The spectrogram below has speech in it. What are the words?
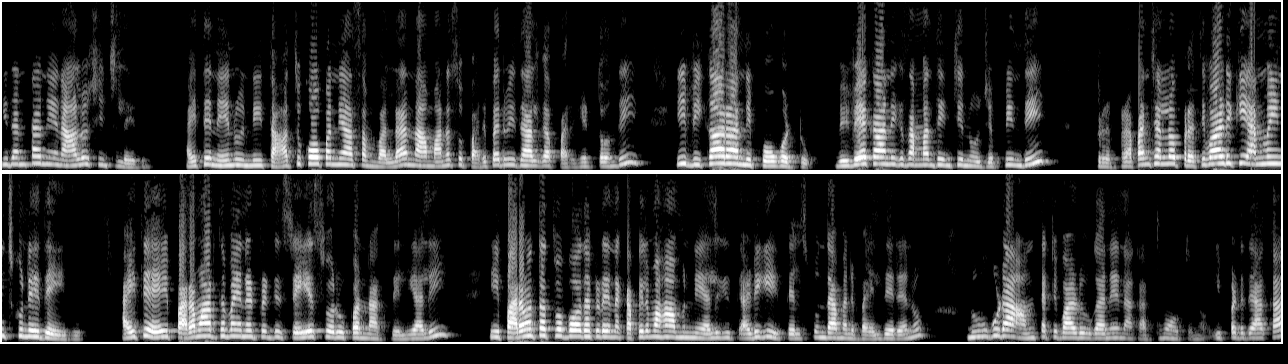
ఇదంతా నేను ఆలోచించలేదు. అయితే నేను నీ తాతుకోపన్యాసం వల్ల నా మనసు పరిపరి విధాలుగా పరిగెడుతోంది. ఈ వికారాన్ని పోగొట్టు. వివేకానికి సంబంధించి నువ్వు చెప్పింది ప్ర- ప్రపంచంలో ప్రతివాడికి అన్వయించుకునేదే ఇది. అయితే పరమార్థమైనటువంటి శ్రేయస్వరూపం నాకు తెలియాలి. ఈ పరమతత్వ బోధకుడైన కపిల మహాముని అలిగి అడిగి తెలుసుకుందామని బయలుదేరాను. నువ్వు కూడా అంతటి వాడుగానే నాకు అర్థమవుతున్నావు. ఇప్పటిదాకా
